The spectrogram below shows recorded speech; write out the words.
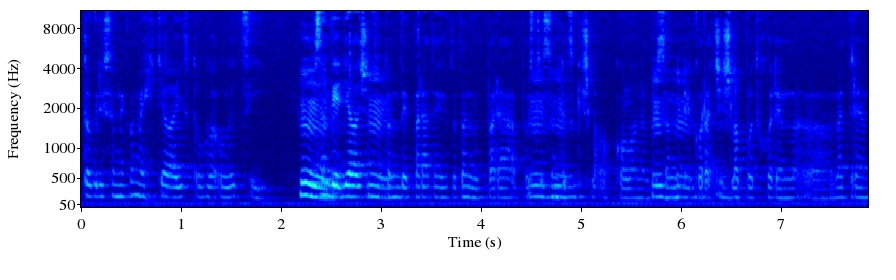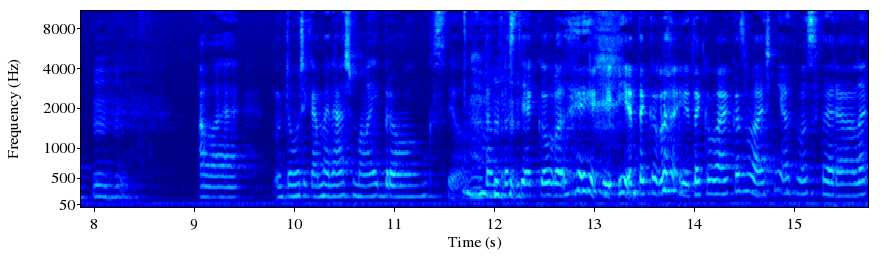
to, když jsem jako nechtěla jít touhle ulicí. Hmm. Jsem věděla, že to hmm. tam vypadá tak, jak to tam vypadá. Prostě hmm. jsem vždycky šla okolo, nebo hmm. jsem jako radši šla pod chodem uh, metrem. Hmm. Ale my tomu říkáme náš malý Bronx, jo. Tam prostě jako je, je, taková, je taková jako zvláštní atmosféra, ale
